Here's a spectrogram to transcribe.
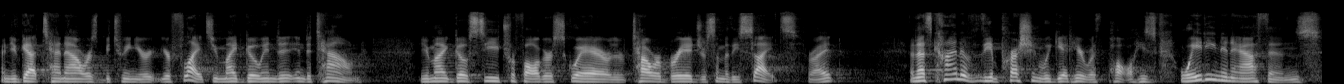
and you've got 10 hours between your, your flights. You might go into, into town. You might go see Trafalgar Square or Tower Bridge or some of these sites, right? And that's kind of the impression we get here with Paul. He's waiting in Athens,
